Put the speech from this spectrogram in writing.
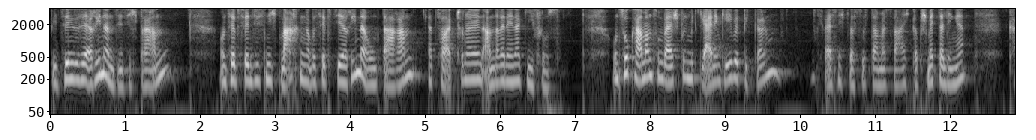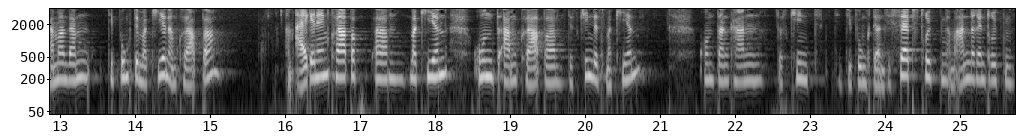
Beziehungsweise erinnern sie sich dran. Und selbst wenn sie es nicht machen, aber selbst die Erinnerung daran erzeugt schon einen anderen Energiefluss. Und so kann man zum Beispiel mit kleinen Klebepickeln, ich weiß nicht, was das damals war, ich glaube Schmetterlinge, kann man dann die Punkte markieren am Körper, am eigenen Körper ähm, markieren und am Körper des Kindes markieren. Und dann kann das Kind die, die Punkte an sich selbst drücken, am anderen drücken.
